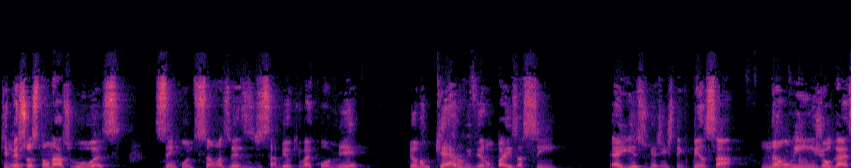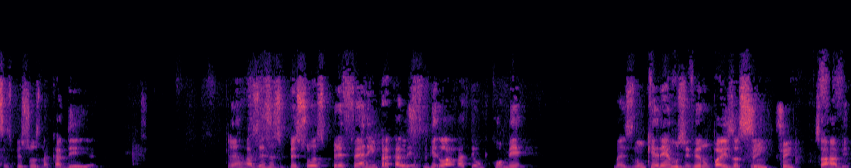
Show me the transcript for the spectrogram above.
Que é. pessoas estão nas ruas sem condição, às vezes, de saber o que vai comer? Eu não quero viver num país assim. É isso que a gente tem que pensar. Não em jogar essas pessoas na cadeia. Né? Às vezes as pessoas preferem ir para a cadeia porque lá vai ter o que comer. Mas não queremos viver num país assim. Sim, sim. Sabe?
